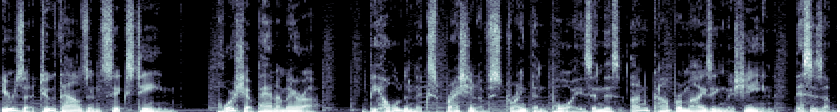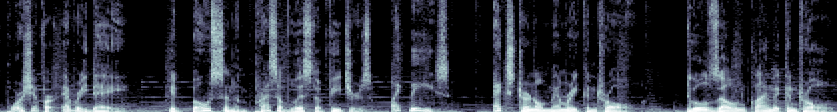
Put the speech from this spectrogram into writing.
Here's a 2016 Porsche Panamera. Behold an expression of strength and poise in this uncompromising machine. This is a Porsche for every day. It boasts an impressive list of features like these. External memory control, dual zone climate control,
